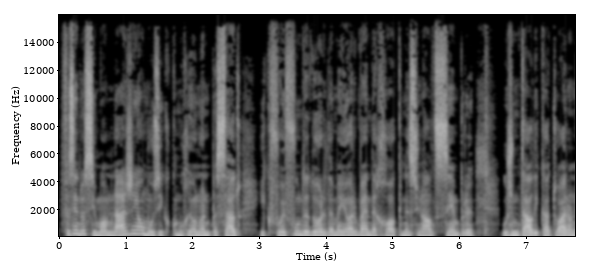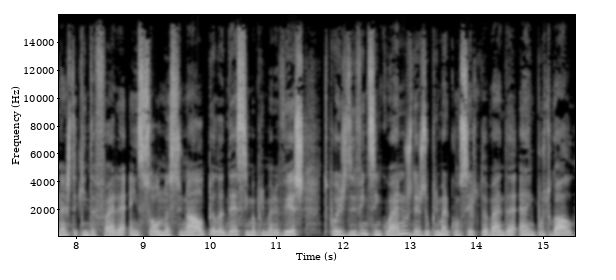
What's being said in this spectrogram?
fazendo assim uma homenagem ao músico que morreu no ano passado e que foi fundador da maior banda rock nacional de sempre. Os Metallica atuaram nesta quinta-feira em solo nacional pela 11 vez, depois de 25 anos desde o primeiro concerto da banda em Portugal.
